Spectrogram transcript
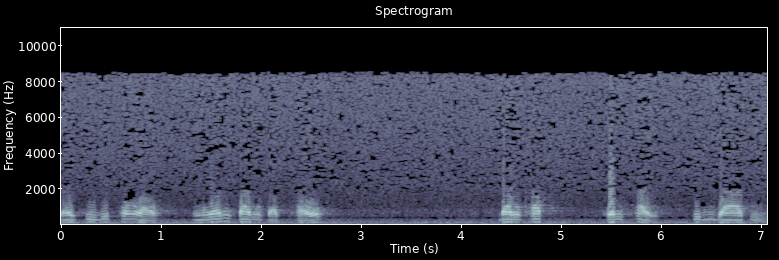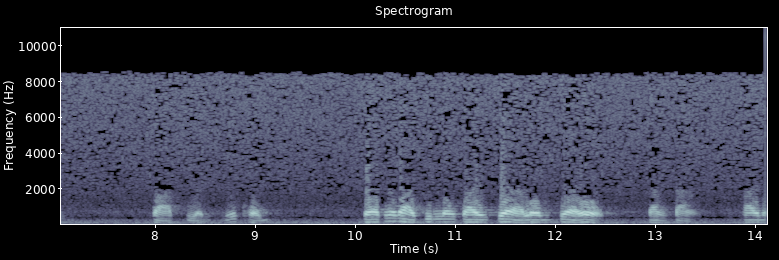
ในชีวิตของเรา เหมือนกันกับเขาบังคับคนไข้กินยาที่สาดเปลี่ยนหรือขม แต่ถ้าว่ากินลงไปแก้ลมแก้โรคต่างๆ ภายใน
